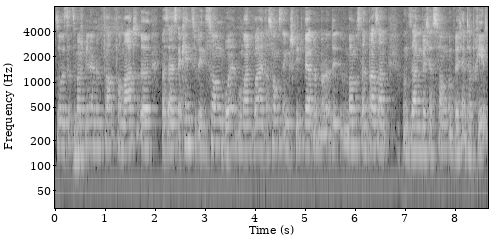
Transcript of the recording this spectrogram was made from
So ist er zum Mhm. Beispiel in einem Format, äh, was heißt, erkennst du den Song, wo, wo, man, wo einfach Songs eingespielt werden und man, man muss dann buzzern und sagen, welcher Song und welcher Interpret,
